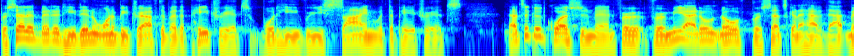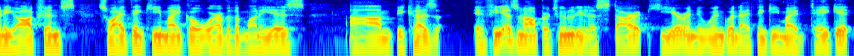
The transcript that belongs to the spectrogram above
Brissett admitted he didn't want to be drafted by the Patriots. Would he re-sign with the Patriots? That's a good question, man. For for me, I don't know if Brissett's going to have that many options, so I think he might go wherever the money is. Um, because if he has an opportunity to start here in New England, I think he might take it.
